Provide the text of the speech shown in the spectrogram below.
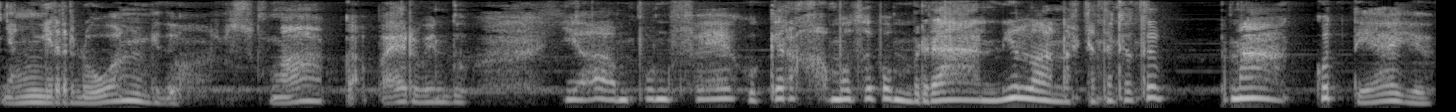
nyengir doang gitu. Terus ngakak Pak Erwin tuh ya ampun Fe aku kira kamu tuh pemberani loh anaknya. Ternyata penakut ya gitu.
